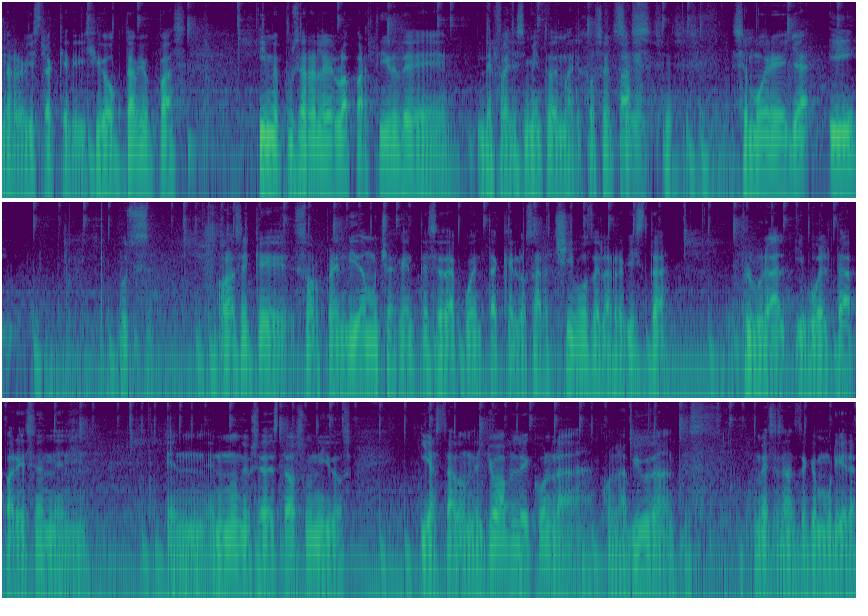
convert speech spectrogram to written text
una revista que dirigió Octavio Paz, y me puse a releerlo a partir de- del fallecimiento de María José Paz. Sí, sí, sí, sí. Se muere ella y pues ahora sí que sorprendida mucha gente se da cuenta que los archivos de la revista Plural y Vuelta aparecen en, en- en una universidad de Estados Unidos y hasta donde yo hablé con la, con la viuda antes, meses antes de que muriera,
